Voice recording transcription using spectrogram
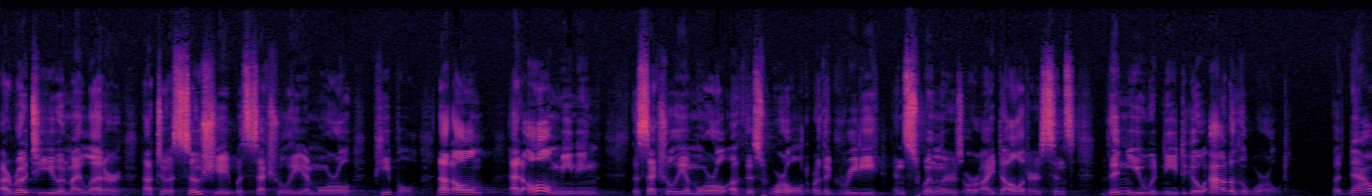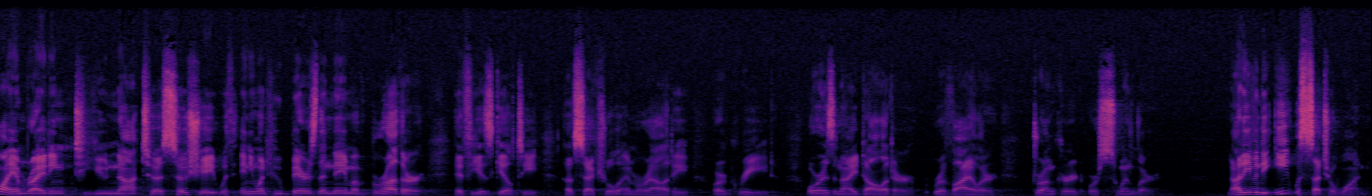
I wrote to you in my letter not to associate with sexually immoral people, not all, at all meaning the sexually immoral of this world, or the greedy and swindlers or idolaters, since then you would need to go out of the world. But now I am writing to you not to associate with anyone who bears the name of brother if he is guilty of sexual immorality or greed, or is an idolater, reviler, drunkard, or swindler. Not even to eat with such a one.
